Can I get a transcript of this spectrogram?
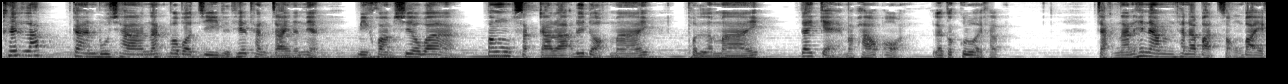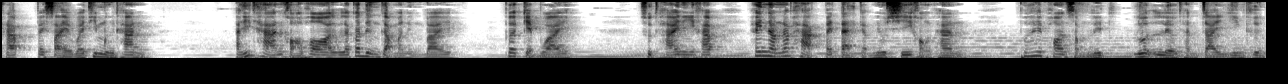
เคล็ดลับการบูชานัดบบจีหรือเทพทันใจนั้นเนี่ยมีความเชื่อว่าต้องสักการะด้วยดอกไม้ ผลไม้ ได้แก่มะพร้าวอ่อนแล้วก็กล้วยครับ จากนั้นให้นำธนบัตรสองใบครับ ไปใส่ไว้ที่มือท่าน อธิษฐานขอพรแล้วก็ดึงกลับมาหนึ่งใบ เพื่อเก็บไว้ สุดท้ายนี้ครับ ให้นำหน้าผากไปแตะกับนิ้วชี้ของท่าน เพื่อให้พรสำลิดรวดเร็วทันใจยิ่งขึ้น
